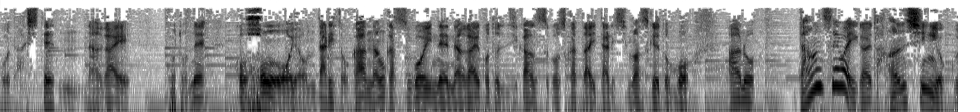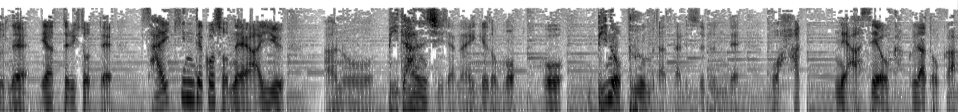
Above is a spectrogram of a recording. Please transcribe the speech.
こう出して、うん、長いことね、こう本を読んだりとか、なんかすごいね、長いこと時間過ごす方いたりしますけども、あの、男性は意外と半身浴ね、やってる人って最近でこそね、ああいう、あの、美男子じゃないけども、こう、美のブームだったりするんで、こう、は、ね、汗をかくだとか、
